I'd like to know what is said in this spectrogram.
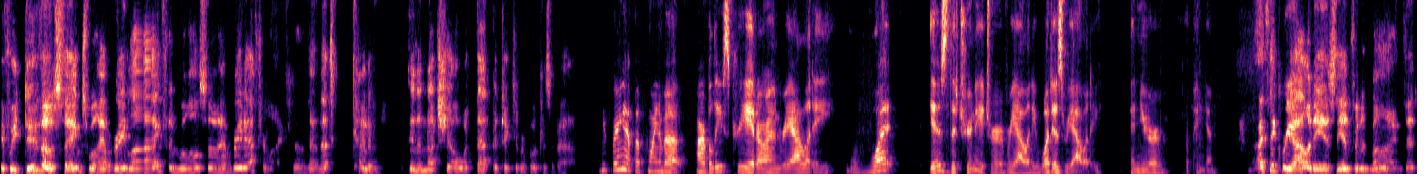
if we do those things, we'll have a great life and we'll also have a great afterlife. So that, that's kind of in a nutshell what that particular book is about. You bring up a point about our beliefs create our own reality. What is the true nature of reality? What is reality, in your opinion? I think reality is the infinite mind, that,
